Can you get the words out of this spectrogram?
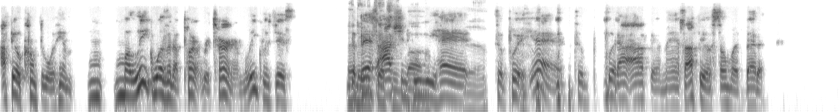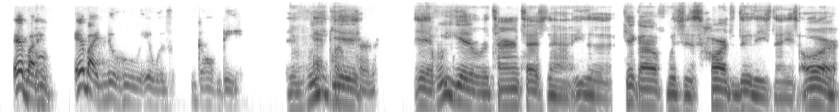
I feel comfortable with him. M- Malik wasn't a punt returner. Malik was just That the best option who we had Yeah. to put. Yeah, to put out, out there, man. So I feel so much better. Everybody, Oh. everybody knew who it was gonna be. If we get returner. yeah, if we get a return touchdown, either kickoff, which is hard to do these days, or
